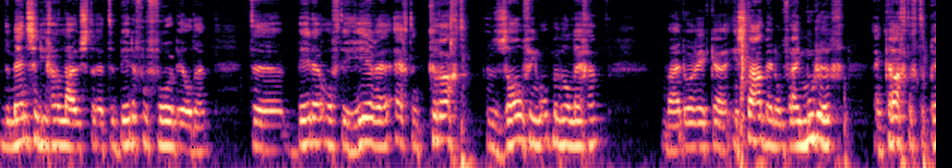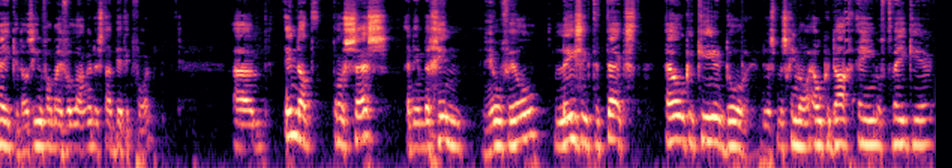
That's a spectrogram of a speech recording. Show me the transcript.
de mensen die gaan luisteren, te bidden voor voorbeelden. Te bidden of de Heer echt een kracht, een zalving op me wil leggen. Waardoor ik uh, in staat ben om vrijmoedig en krachtig te preken. Dat is in ieder geval mijn verlangen, dus daar bid ik voor. Um, in dat proces, en in het begin heel veel, lees ik de tekst elke keer door. Dus misschien wel elke dag één of twee keer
